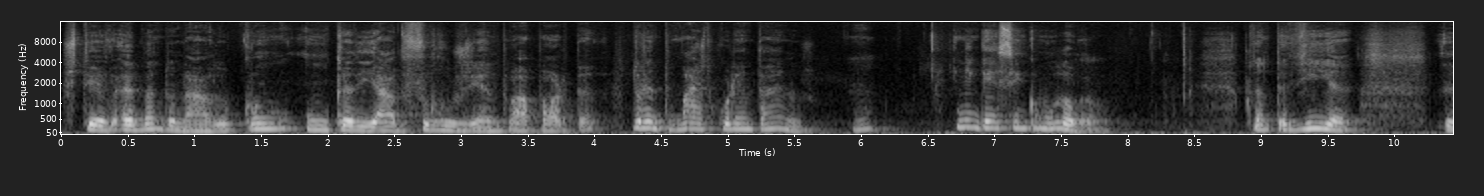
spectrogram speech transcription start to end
esteve abandonado com um cadeado ferrugento à porta durante mais de 40 anos. Hum? E ninguém se incomodou. Portanto, havia eh,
